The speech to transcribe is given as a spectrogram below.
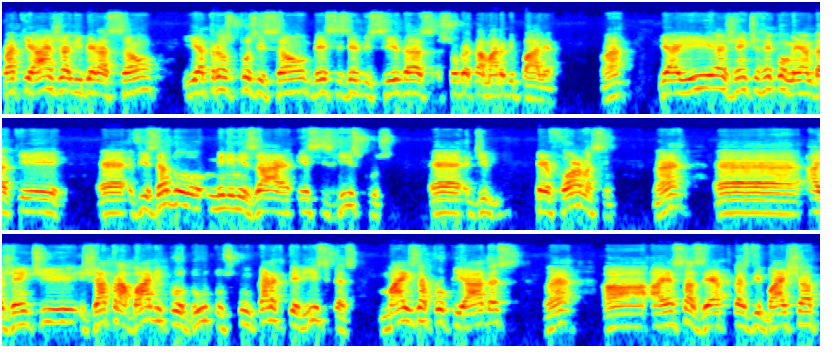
para que haja a liberação e a transposição desses herbicidas sobre a camada de palha. Né? E aí a gente recomenda que, é, visando minimizar esses riscos é, de performance, né, é, a gente já trabalhe produtos com características mais apropriadas né, a, a essas épocas de baixa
